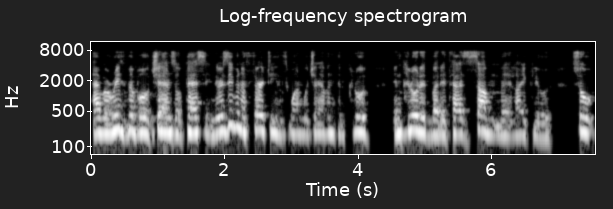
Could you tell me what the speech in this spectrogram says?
have a reasonable chance of passing. There's even a 13th one, which I haven't include, included, but it has some uh, likelihood. So,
